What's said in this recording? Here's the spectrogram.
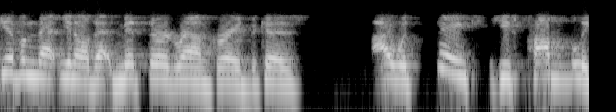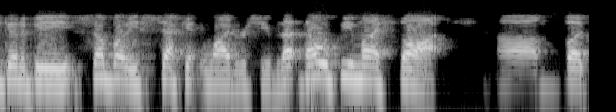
give him that you know that mid third round grade because I would think he's probably going to be somebody's second wide receiver. That that would be my thought. Um, but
